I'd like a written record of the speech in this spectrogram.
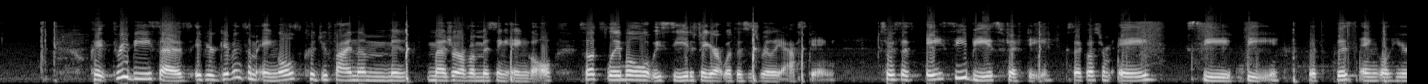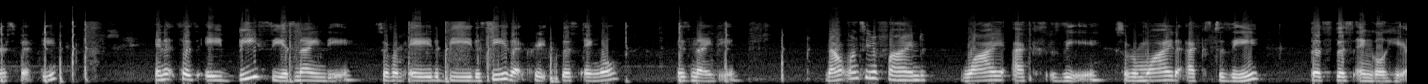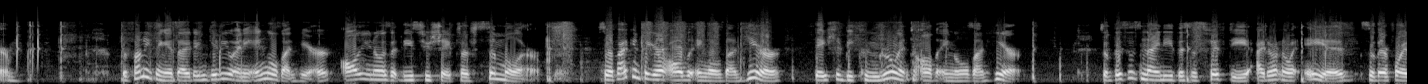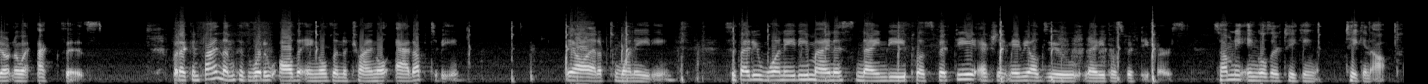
Okay, 3b says, if you're given some angles, could you find the me measure of a missing angle? So let's label what we see to figure out what this is really asking. So it says ACB is 50. So that goes from ACB. That's this angle here is 50. And it says ABC is 90. So from A to B to C, that creates this angle is 90. Now it wants you to find yxz. So from y to x to z, that's this angle here. The funny thing is I didn't give you any angles on here. All you know is that these two shapes are similar. So if I can figure out all the angles on here, they should be congruent to all the angles on here. So if this is 90, this is 50, I don't know what A is, so therefore I don't know what X is. But I can find them because what do all the angles in a triangle add up to be? They all add up to 180. So if I do 180 minus 90 plus 50, actually maybe I'll do 90 plus 50 first. So how many angles are taking taken up?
